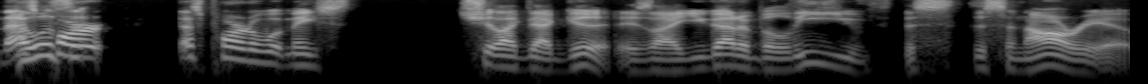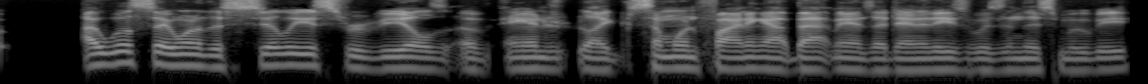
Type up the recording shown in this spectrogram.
that's will say- part. that's part of what makes shit like that good. Is like you got to believe this the scenario. I will say one of the silliest reveals of Andrew, like someone finding out Batman's identities, was in this movie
